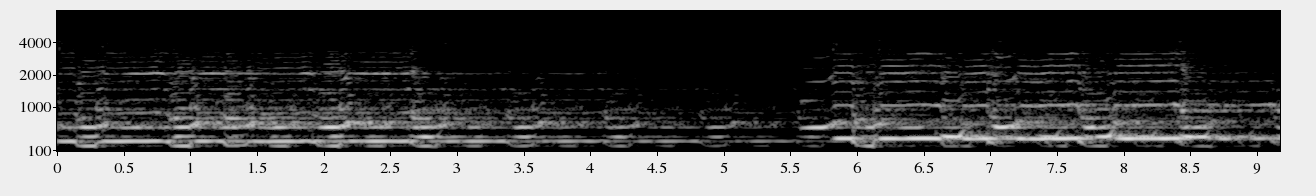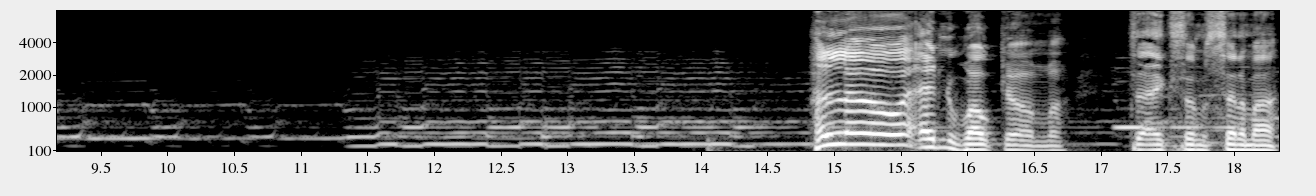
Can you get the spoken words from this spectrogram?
Hello and welcome to XM Cinema.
